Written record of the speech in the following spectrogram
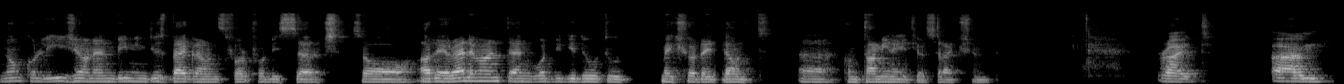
non-collision and beam-induced backgrounds for, for this search. So are they relevant and what did you do to make sure they don't uh, contaminate your selection? Right. Um,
